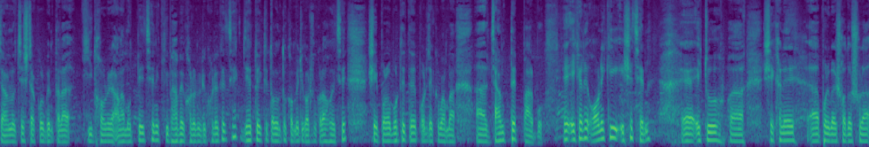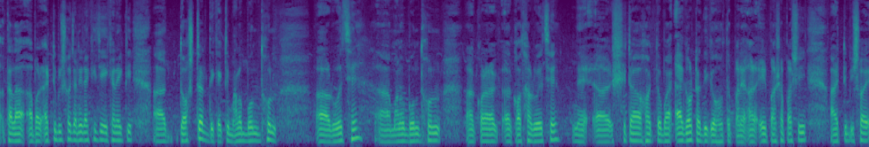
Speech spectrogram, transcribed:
জানানোর চেষ্টা করবেন তারা কি ধরনের আলামত পেয়েছেন, কীভাবে ঘটনাটি ঘটে গেছে যেহেতু একটি তদন্ত কমিটি গঠন করা হয়েছে, সেই পরবর্তীতে পর্যায়ক্রমে আমরা জানতে পারব। এখানে অনেকেই এসেছেন একটু সেখানে পরিবারের সদস্যরা, তারা আবার একটি বিষয় জানিয়ে রাখি যে এখানে একটি দশটার দিকে একটি মানববন্ধন রয়েছে। মানববন্ধন করার কথা রয়েছে। সেটা হয়তো বা এগারোটার দিকে হতে পারে। আর এর পাশাপাশি আরেকটি বিষয়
